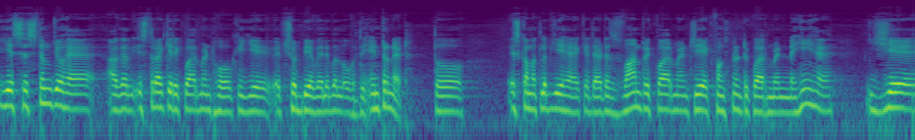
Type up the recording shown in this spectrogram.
یہ سسٹم جو ہے، اگر اس طرح کی ریکوائرمنٹ ہو کہ یہ it should be available over the internet تو اس کا مطلب یہ ہے کہ دیٹ از ون ریکوائرمنٹ یہ ایک فنکشنل ریکوائرمنٹ نہیں ہے، یہ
